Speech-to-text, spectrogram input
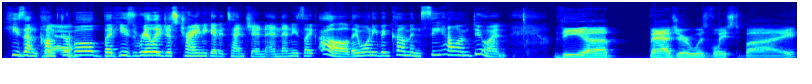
he's uncomfortable, but he's really just trying to get attention. And then he's like, oh, they won't even come and see how I'm doing. The uh, Badger was voiced by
